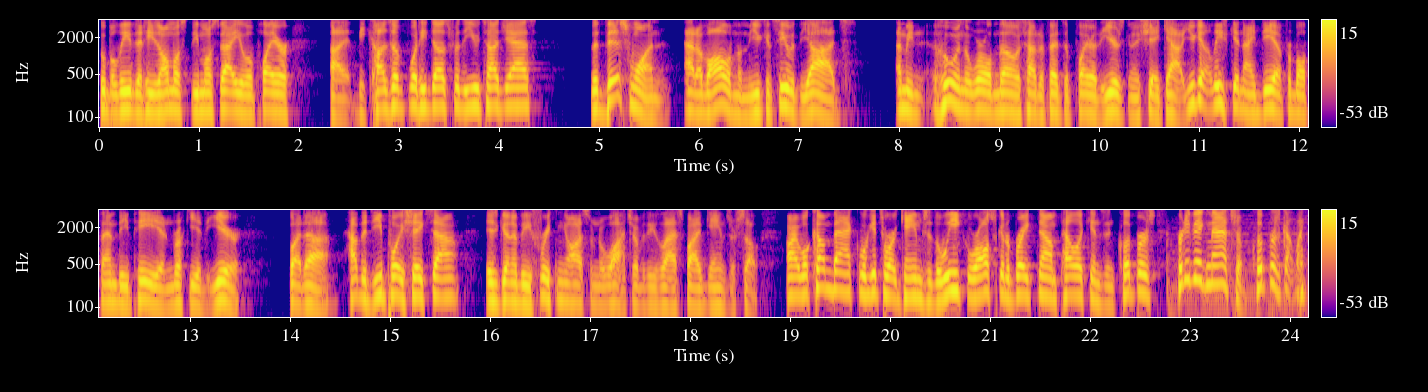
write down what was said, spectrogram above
who believe that he's almost the most valuable player uh, because of what he does for the Utah Jazz. But this one, out of all of them, you can see with the odds. I mean, who in the world knows how Defensive Player of the Year is going to shake out? You can at least get an idea for both MVP and Rookie of the Year. But uh, how the DPOY shakes out is going to be freaking awesome to watch over these last five games or so. All right, we'll come back. We'll get to our games of the week. We're also going to break down Pelicans and Clippers. Pretty big matchup. Clippers got like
